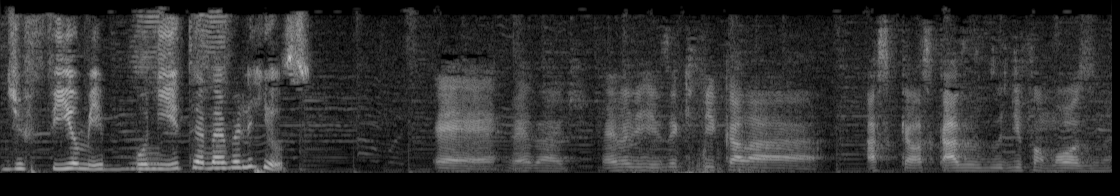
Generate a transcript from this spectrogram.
de filme bonito é Beverly Hills. É, verdade. Beverly Hills é que fica lá as, aquelas casas do- de famosos, né?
